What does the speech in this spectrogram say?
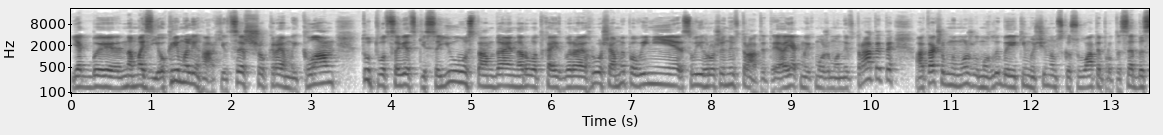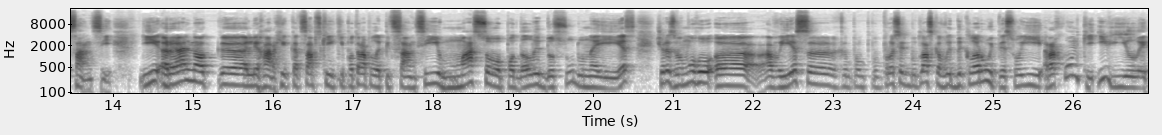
якби на мазі, окрім олігархів. Це ж окремий клан. Тут от Совєтський Союз, там дай народ, хай збирає гроші, а ми повинні свої гроші не втратити. А як ми їх можемо не втратити? А так, щоб ми мож- могли би якимось чином скасувати проти себе санкції. І реально е, олігархи кацапські, які потрапили під санкції, масово подали до суду на ЄС через вимогу. е, А в ЄС е, просять, будь ласка, ви декларуйте свої рахунки і вілли.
